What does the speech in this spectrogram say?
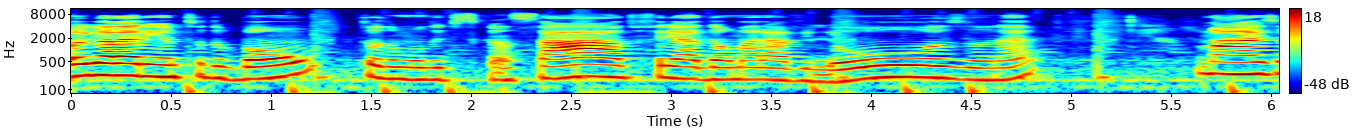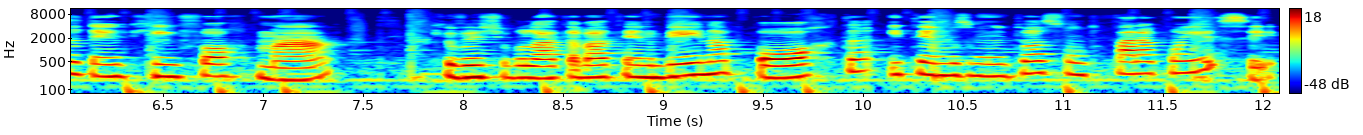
Oi, galerinha, tudo bom? Todo mundo descansado, feriadão maravilhoso, né? Mas eu tenho que informar que o vestibular tá batendo bem na porta e temos muito assunto para conhecer.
